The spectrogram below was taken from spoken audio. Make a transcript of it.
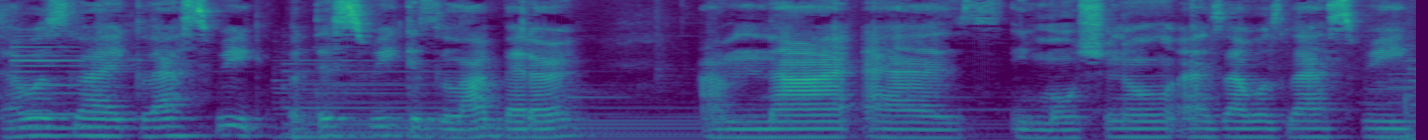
that was like last week, but this week is a lot better. I'm not as emotional as I was last week.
